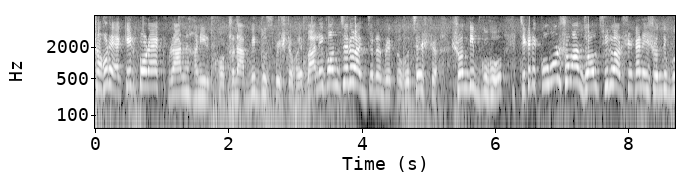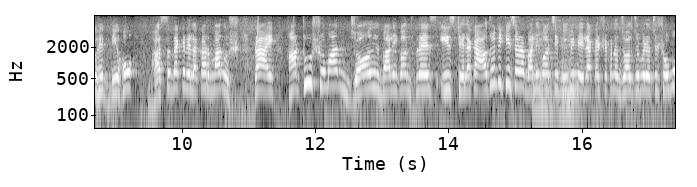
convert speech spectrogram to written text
শহরে একের পর এক প্রাণহানির ঘটনা বিদ্যুৎস্পৃষ্ট হয়ে বালিগঞ্জেরও একজনের মৃত্যু হচ্ছে সন্দীপ গুহ, যেখানে কোমর সমান জল ছিল আর সেখানে সন্দীপ গুহের দেহ ভাস্তা দেখেন এলাকার মানুষ। প্রায় হাঁটু সমান জল বালিগঞ্জ প্লেস ইস্ট এলাকা। আজও দেখি ছাড়া বালিগঞ্জে বিভিন্ন এলাকায় সেখানে জল জমে রয়েছে সৌম্য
